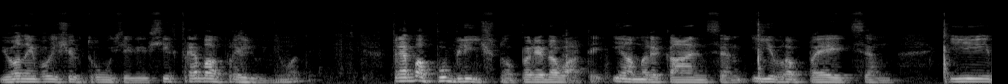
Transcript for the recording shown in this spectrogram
його найближчих друзів і всіх треба оприлюднювати. Треба публічно передавати і американцям, і європейцям, і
